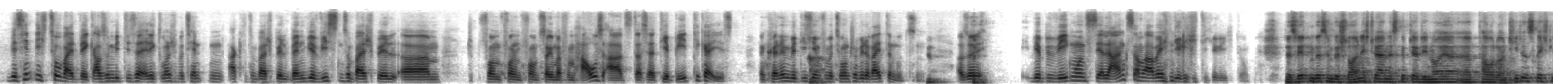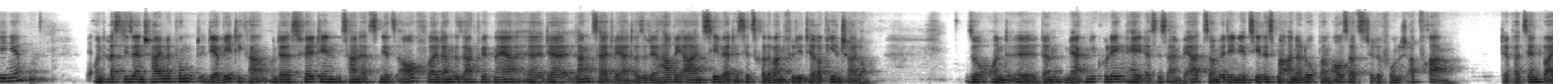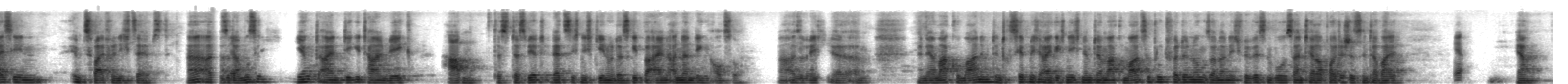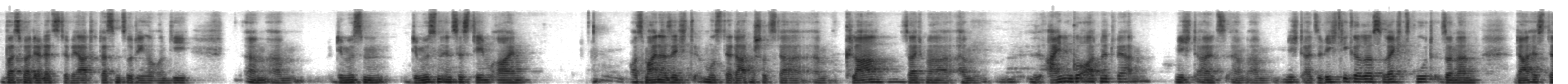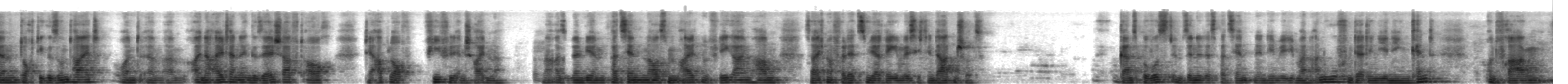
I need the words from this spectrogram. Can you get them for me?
wir sind nicht so weit weg. Also mit dieser elektronischen Patientenakte zum Beispiel, wenn wir wissen zum Beispiel ähm, vom, vom, vom, sag ich mal, vom Hausarzt, dass er Diabetiker ist, dann können wir diese ah. Information schon wieder weiter nutzen. Also wir bewegen uns sehr langsam, aber in die richtige Richtung. Das wird ein bisschen beschleunigt werden. Es gibt ja die neue äh, Parodontitis-Richtlinie. Und das ist dieser entscheidende Punkt Diabetiker. Und das fällt den Zahnärzten jetzt auf, weil dann gesagt wird, naja, äh, der Langzeitwert, also der HbA1c-Wert ist jetzt relevant für die Therapieentscheidung. So, und äh, dann merken die Kollegen, hey, das ist ein Wert, sollen wir den jetzt jedes Mal analog beim Hausarzt telefonisch abfragen? Der Patient weiß ihn im Zweifel nicht selbst. Ja, also ja. da muss ich irgendeinen digitalen Weg haben. Das, das wird letztlich nicht gehen und das geht bei allen anderen Dingen auch so. Ja, also wenn ich äh, ähm, wenn er Markomar nimmt, interessiert mich eigentlich nicht, nimmt er Markomar zur Blutverdünnung, sondern ich will wissen, wo ist sein therapeutisches Intervall. Ja. Ja, was war der letzte Wert? Das sind so Dinge und die, ähm, ähm, die müssen, die müssen ins System rein. Aus meiner Sicht muss der Datenschutz da ähm, klar, sag ich mal, ähm, eingeordnet werden nicht als, ähm, ähm, nicht als wichtigeres Rechtsgut, sondern da ist dann doch die Gesundheit und ähm, ähm eine alternde Gesellschaft auch der Ablauf viel, viel entscheidender. Mhm. Also wenn wir einen Patienten aus einem Alten- und Pflegeheim haben, sage ich mal, verletzen wir regelmäßig den Datenschutz. Ganz bewusst im Sinne des Patienten, indem wir jemanden anrufen, der denjenigen kennt und fragen,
